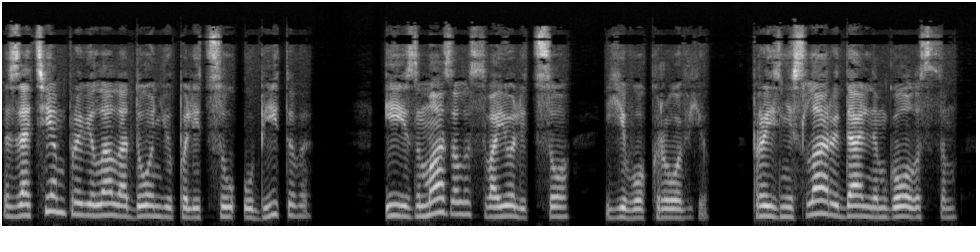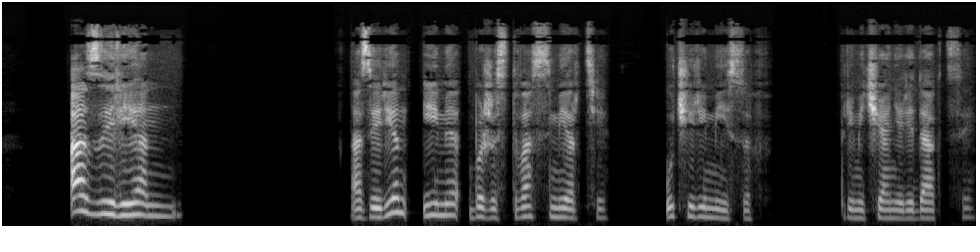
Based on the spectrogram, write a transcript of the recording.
Затем провела ладонью по лицу убитого и измазала свое лицо его кровью, произнесла рыдальным голосом «Азырен!» Азырен — имя божества смерти, у черемисов. Примечание редакции.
